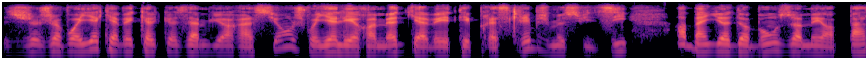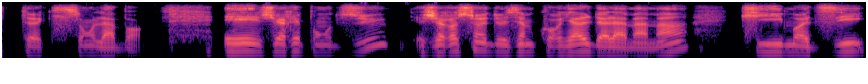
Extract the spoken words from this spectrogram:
je, voyais qu'il y avait quelques améliorations, je voyais les remèdes qui avaient été prescrits, je me suis dit, ah ben, il y a de bons homéopathes euh, qui sont là-bas. Et j'ai répondu, j'ai reçu un deuxième courriel de la maman qui m'a dit,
